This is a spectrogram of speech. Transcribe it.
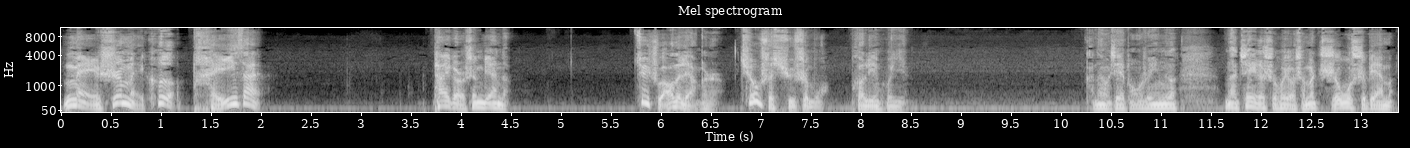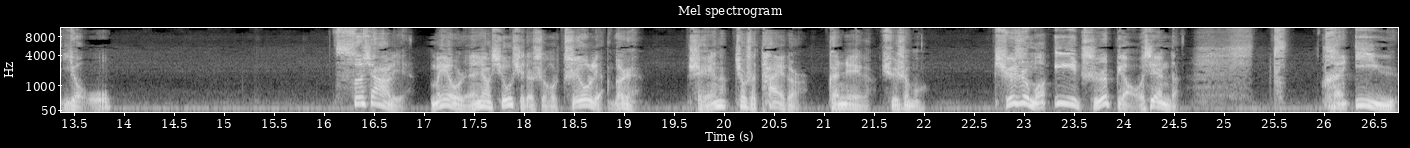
每时每刻陪在泰戈尔身边的，最主要的两个人就是徐志摩和林徽因。可能有些朋友说：“英哥，那这个时候有什么职务事变吗？”有。私下里没有人要休息的时候，只有两个人，谁呢？就是泰戈尔跟这个徐志摩。徐志摩一直表现的很抑郁，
